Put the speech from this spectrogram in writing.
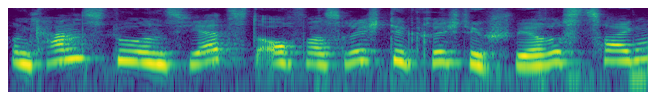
Und kannst du uns jetzt auch was richtig, richtig Schweres zeigen?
